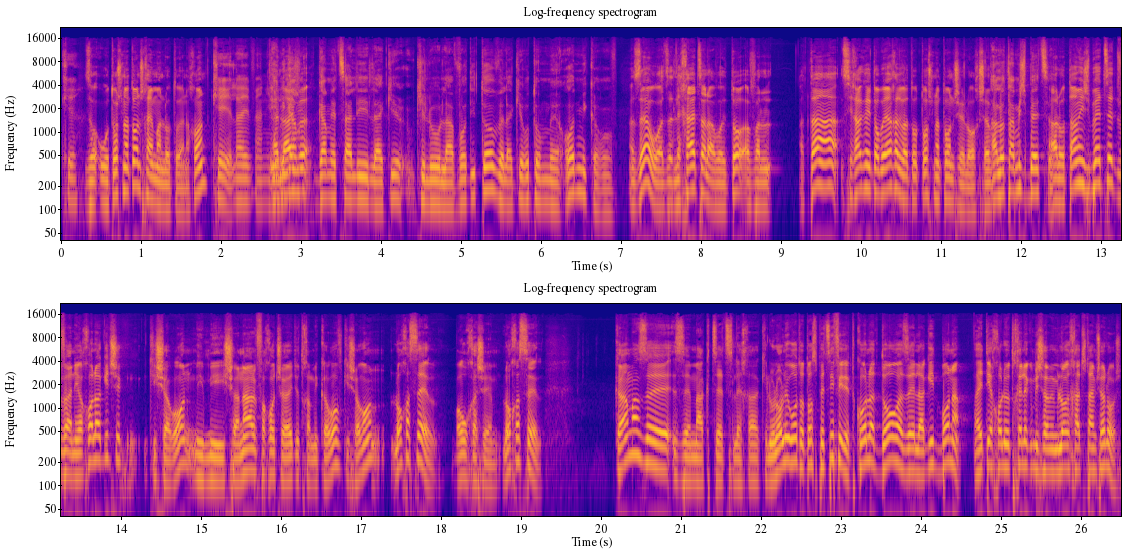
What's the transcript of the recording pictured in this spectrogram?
כן, זה, הוא אותו שנתון שלך, אם אני לא טועה, נכון? כן, אליי ואני... אני אליי גם, ו- גם יצא לי להכיר, כאילו לעבוד איתו ולהכיר אותו מאוד מקרוב. אז זהו, אז לך יצא לעבוד איתו, אבל אתה שיחקת איתו ביחד ואתה אותו שנתון שלו עכשיו. על אותה משבצת. על אותה משבצת, ואני יכול להגיד שכישרון, מ- משנה לפחות שראיתי אותך מקרוב, כישרון לא חסר, ברוך השם, לא חסר. כמה זה, זה מעקצץ לך, כאילו לא לראות אותו ספציפית, את כל הדור הזה, להגיד בואנה, הייתי יכול להיות חלק משם אם לא 1, 2, 3.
